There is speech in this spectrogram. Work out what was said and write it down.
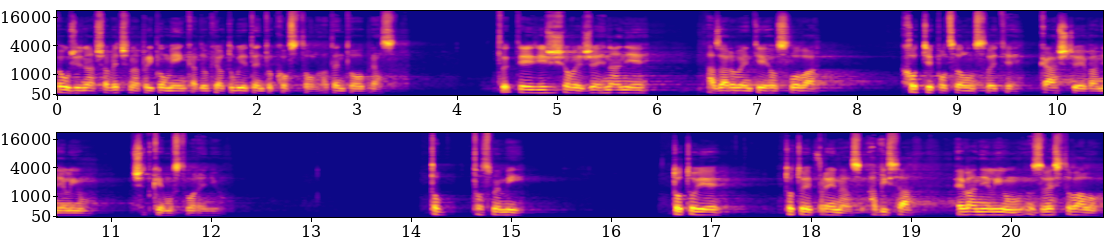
to už je naša väčšiná pripomienka, dokiaľ tu bude tento kostol a tento obraz. To je Ježišové žehnanie a zároveň tie jeho slova. Chodte po celom svete, kážte evanelium všetkému stvoreniu. To, to sme my. Toto je, toto je pre nás, aby sa evanelium zvestovalo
